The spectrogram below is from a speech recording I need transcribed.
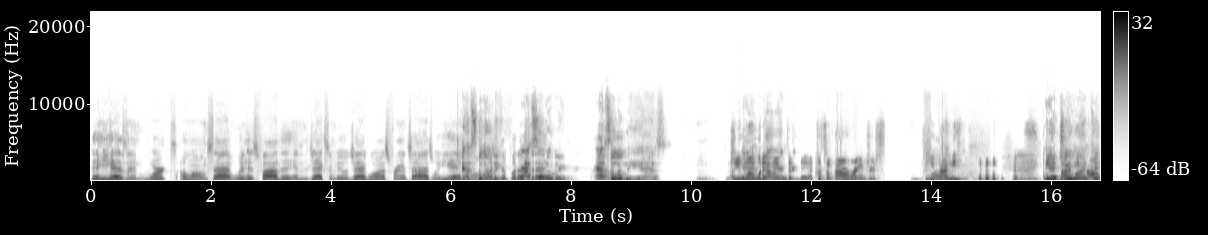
that he hasn't worked alongside with his father in the Jacksonville Jaguars franchise where he had his own money to put up to that? Absolutely. Absolutely, he has. Mm, G Yeah, one would have no, asked and- his dad for some Power Rangers. Can you buy me? Can Yeah, you buy G1, Power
